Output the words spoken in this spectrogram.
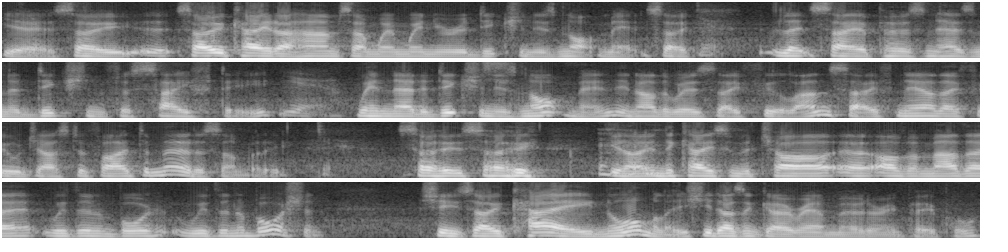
yeah, so it's okay to harm someone when your addiction is not met. So Yeah. let's say a person has an addiction for safety. Yeah. When that addiction is not met, in other words, they feel unsafe, now they feel justified to murder somebody. Yeah. So, so you know, in the case of a child, uh, of a mother with an, abor- with an abortion, she's okay normally. She doesn't go around murdering people.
